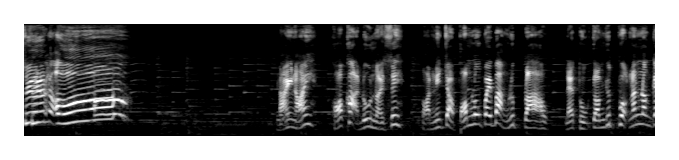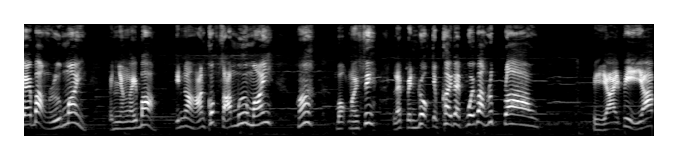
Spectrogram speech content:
เซียนเอ๋อ ไหนไหนขอข้าดูหน่อยสิ ตอนนี้เจ้าผอมลงไปบ้างหรือเปล่า และถูกจอมยุทธพวกนั้นรังแกบ้างหรือไม่ เป็นยังไงบ้าง กินอาหารครบสามมื้อไหมฮะ บอกหน่อยสิ และเป็นโรคเจ็บไข้ได้ป่วยบ้างหรือเปล่า พี่ใหญ่พี่ใหญ่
